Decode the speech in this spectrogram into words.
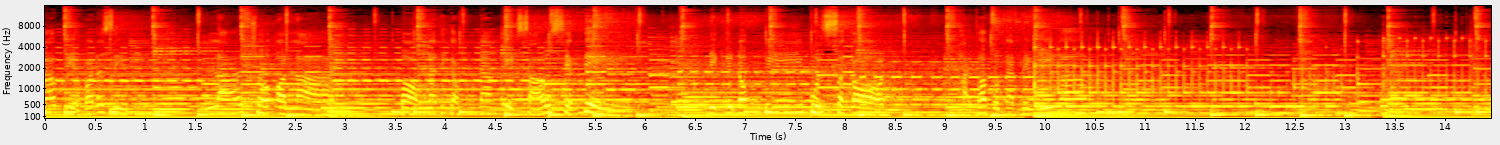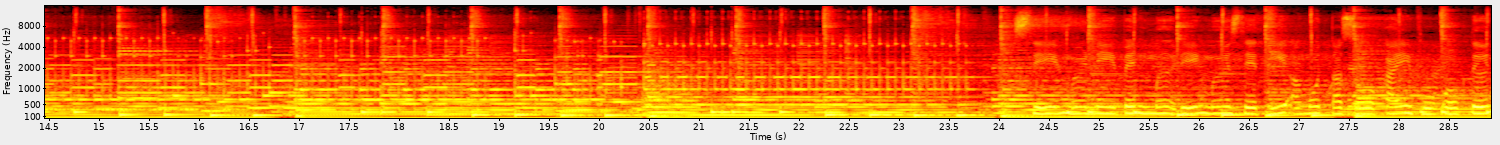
ระเบียบวัฒนศิลป์และโชว์ออนไลน์บอกหนาที่กับนางเอกสาวเสียงดีนี่คือน้องบีบุษกรถ่ายทอดผลงานเพลงนี้ครับ เป็นมือดีมือเศรษฐีอมุตตะโศไก่ผูกอกตื่น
